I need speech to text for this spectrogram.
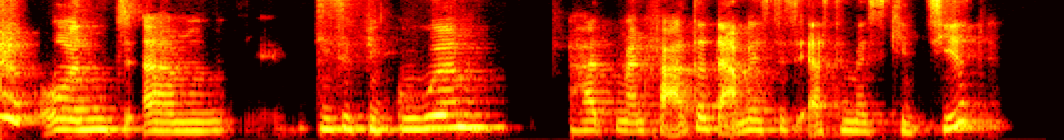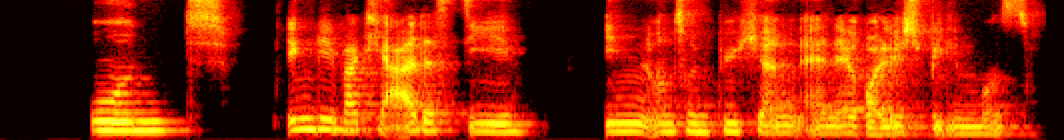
und ähm, diese Figur hat mein Vater damals das erste Mal skizziert und irgendwie war klar, dass die in unseren Büchern eine Rolle spielen muss.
